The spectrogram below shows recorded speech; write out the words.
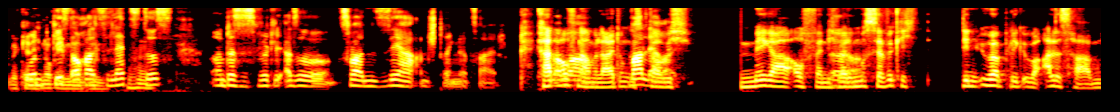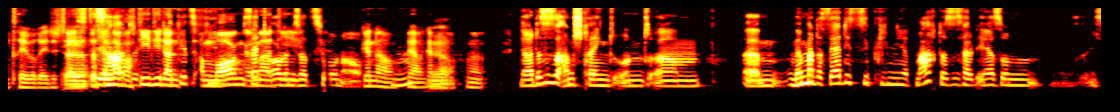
Da kenn ich Und noch gehst auch als letztes. Und das ist wirklich, also, es war eine sehr anstrengende Zeit. Gerade Aufnahmeleitung war ist, glaube ich, mega aufwendig, weil Ja. du musst ja wirklich den Überblick über alles haben, theoretisch. Ja. Also das Ja, sind auch, die, die dann am Morgen um immer die... Auch. Genau, Mhm. ja, genau. Ja. Ja, das ist anstrengend und ähm, ähm, wenn man das sehr diszipliniert macht, das ist halt eher so ein, ich,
